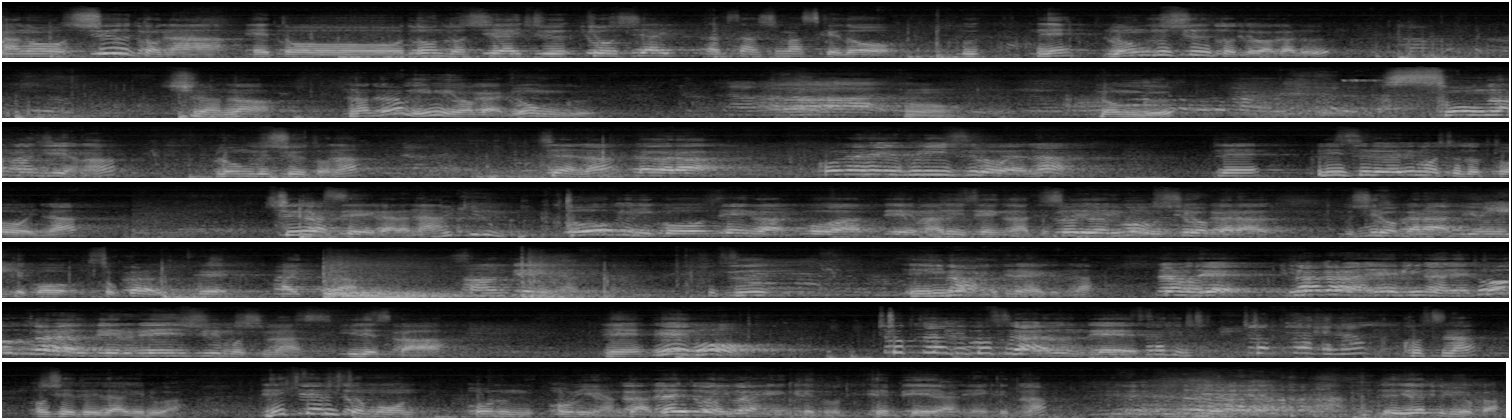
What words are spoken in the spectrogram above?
あのシュートな、えっと、どんどん試合中今日試合たくさんしますけどねロングシュートってわかる？知らんな。なんとなく意味わかるロング。うん。ロング？そんな感じやな。ロングシュートな。そうやな。だからこの辺フリースローやな。でフリースローよりもちょっと遠いな。中学生からな？遠くにこう線がこうあって丸い線があってそれよりも後ろから後ろからビューンってこうそこから打って入ったら3点やね普通え今は入ってないけどな。なので今からねみんなね遠くから打てる練習もします。いいですか？ね。でもちょっとだけコツがあるんでさっきちょちょっとだけな。コツな？教えていただけるわ。できてる人もおるおるやんか。誰とは言わへんけど天平やねんけどな。やってみようか。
